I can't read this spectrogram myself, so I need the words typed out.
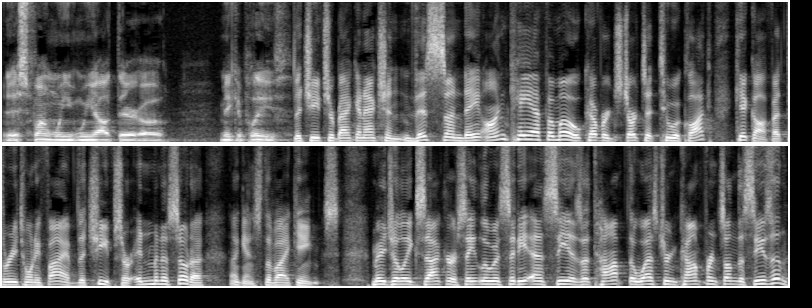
it's fun when, when you're out there uh, making plays. The Chiefs are back in action this Sunday on KFMO. Coverage starts at 2 o'clock, kickoff at 325. The Chiefs are in Minnesota against the Vikings. Major League Soccer, St. Louis City SC is atop the Western Conference on the season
